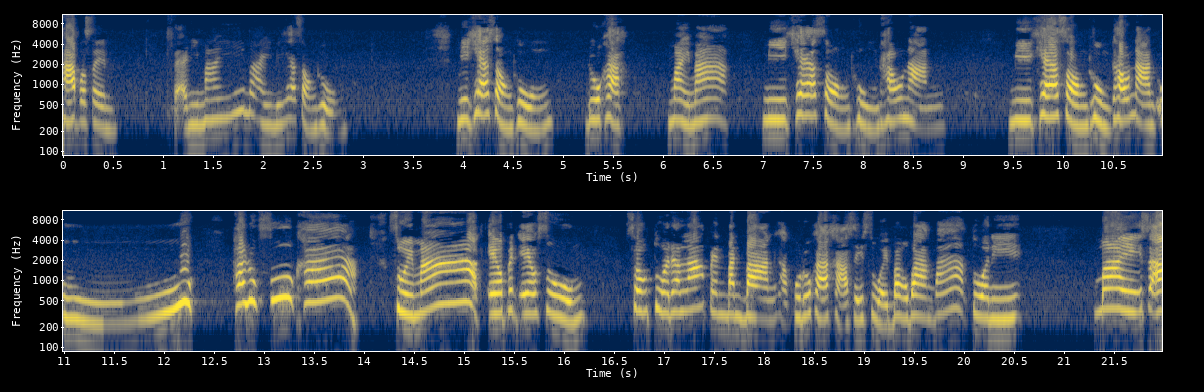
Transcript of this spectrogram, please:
15เปอร์เซ็นต์แต่อันนี้ไม่ใหม่มีแค่สองถุง มีแค่สองถุง ดูค่ะ ใหม่มาก มีแค่สองถุงเท่านั้น มีแค่สองถุงเท่านั้นอู้ผ้าลูกฟูกค่ะ สวยมาก เอวเป็นเอวสูง ทรงตัวด้านล่างเป็นบานๆค่ะ คุณลูกค้าขาสวยๆเบาบางมากตัวนี้ใหม่สะอ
